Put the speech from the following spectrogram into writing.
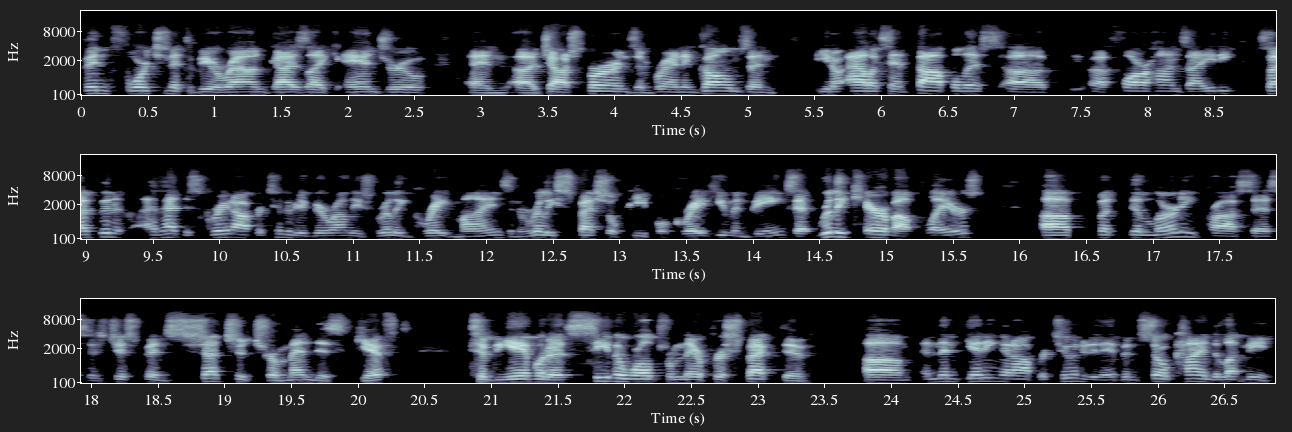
been fortunate to be around guys like Andrew and uh, Josh Byrnes and Brandon Gomes and you know Alex Anthopoulos, uh, uh, Farhan Zaidi. So I've been I've had this great opportunity to be around these really great minds and really special people, great human beings that really care about players. Uh, but the learning process has just been such a tremendous gift to be able to see the world from their perspective um, and then getting an opportunity. They've been so kind to let me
